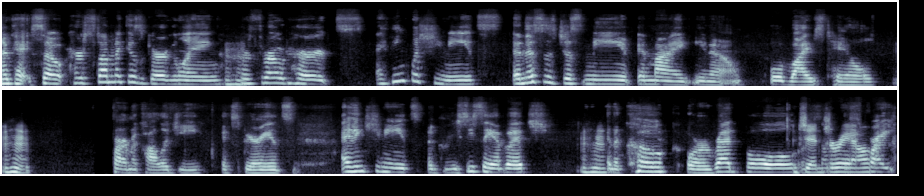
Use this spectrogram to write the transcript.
Okay, so her stomach is gurgling, Mhm. her throat hurts. I think what she needs, and this is just me in my, you know, old wives' tale hmm pharmacology experience. I think she needs a greasy sandwich hmm and a Coke or a Red Bull, Ginger ale. Sprite,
